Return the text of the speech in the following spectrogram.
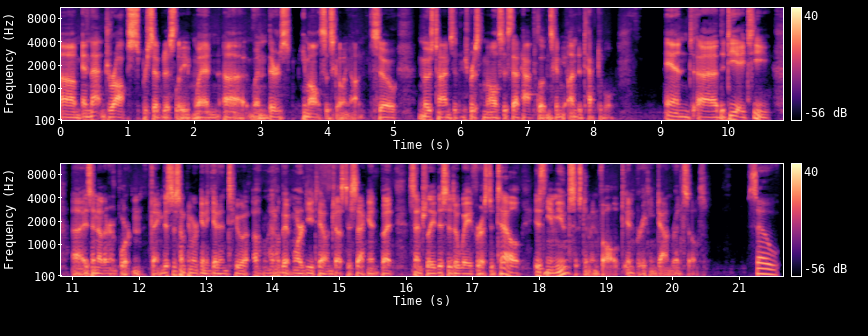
Um, and that drops precipitously when, uh, when there's hemolysis going on. So most times if there's brisk hemolysis, that haptoglobin is going to be undetectable. And uh, the DAT uh, is another important thing. This is something we're going to get into a, a, little bit more detail in just a second, but essentially, this is a way for us to tell is the immune system involved in breaking down red cells. So,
